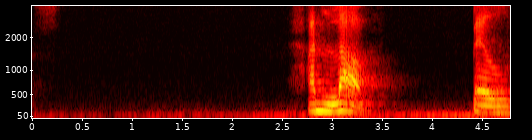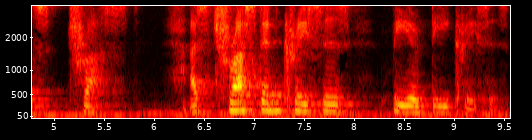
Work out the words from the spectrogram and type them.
us. And love builds trust. As trust increases, fear decreases.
